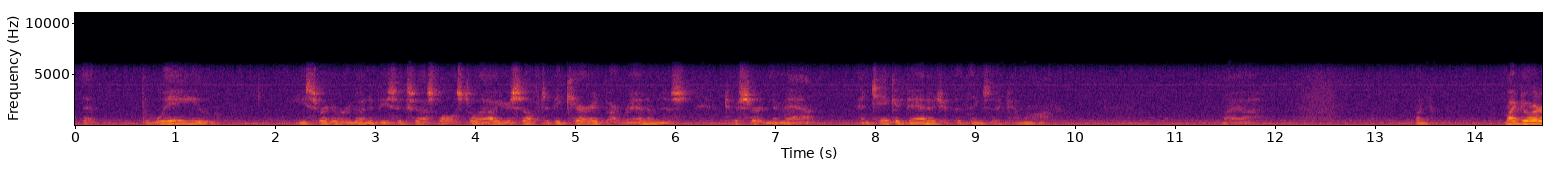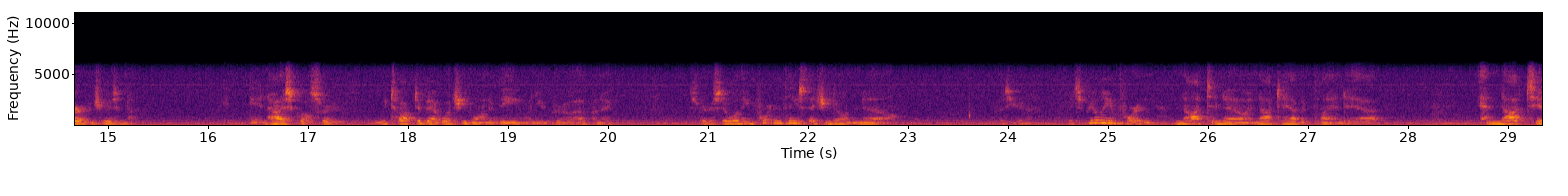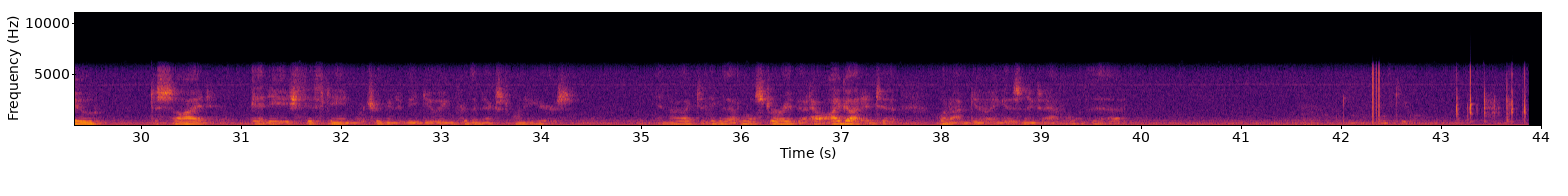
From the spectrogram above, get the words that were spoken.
that the way you you sort of are going to be successful is to allow yourself to be carried by randomness to a certain amount and take advantage of the things that come on. My uh, when my daughter, when she was in in high school, sort of we talked about what you'd want to be when you grew up, and I sort of said, well, the important things that you don't know, because it's really important not to know and not to have it planned out, and not to decide at age 15 what you're going to be doing for the next 20 years. And I like to think of that little story about how I got into what I'm doing as an example of that. Thank you.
